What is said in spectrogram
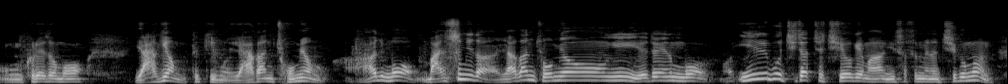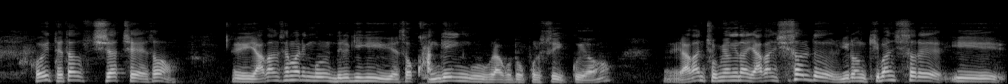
음, 그래서 뭐 야경, 특히 뭐 야간 조명 아주 뭐 많습니다. 야간 조명이 예전에는 뭐 일부 지자체 지역에만 있었으면 지금은 거의 대다수 지자체에서 야간 생활 인구를 늘리기 위해서 관계 인구라고도 볼 수 있고요. 야간 조명이나 야간 시설들 이런 기반 시설의 이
